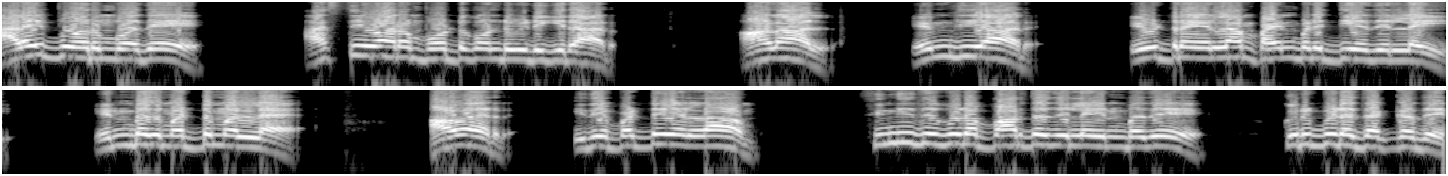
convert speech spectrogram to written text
அழைப்பு வரும்போதே அஸ்திவாரம் போட்டுக்கொண்டு விடுகிறார். ஆனால் எம்ஜிஆர் இவற்றையெல்லாம் பயன்படுத்தியதில்லை என்பது மட்டுமல்ல அவர் இதை பற்றியெல்லாம் சிந்தித்து கூட பார்த்ததில்லை என்பது குறிப்பிடத்தக்கது.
